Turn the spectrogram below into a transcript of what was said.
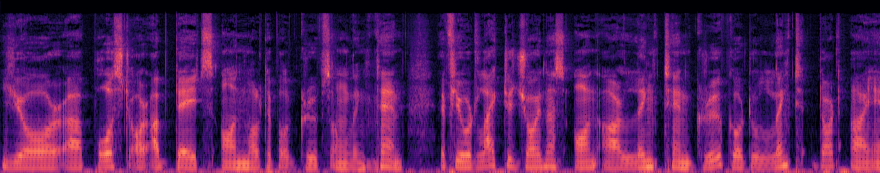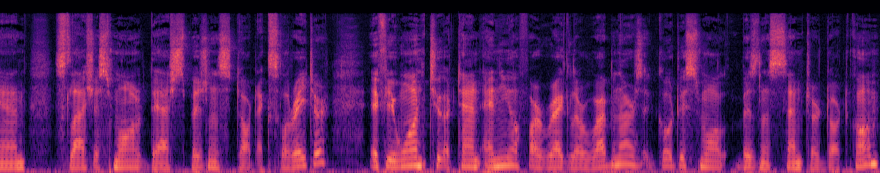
your uh, post or updates on multiple groups on LinkedIn. If you would like to join us on our LinkedIn group, go to linked.in slash small dash business dot accelerator. If you want to attend any of our regular webinars, go to smallbusinesscentr.com.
